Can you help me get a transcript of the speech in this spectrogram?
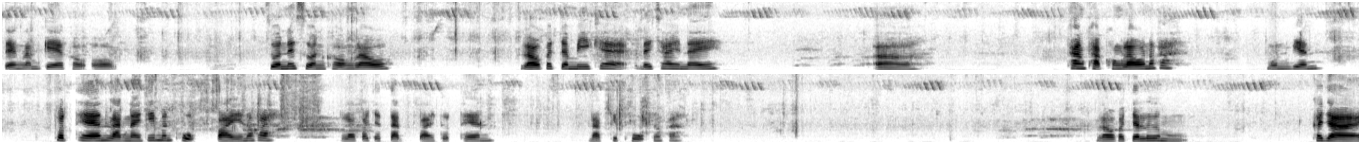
แตงลำแกเขาออก ส่วนในส่วนของเรา เราก็จะมีแค่ได้ใช้ในเอ่อข้างผักของเรานะคะ หมุนเวียนทดแทนหลักไหนที่มันผุไปนะคะ เราก็จะตัดไปทดแทนหลักที่ผุนะคะ เราก็จะเริ่มขยาย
